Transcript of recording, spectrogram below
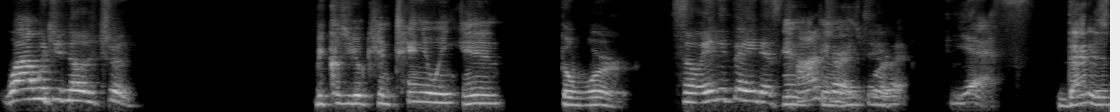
Why would you know the truth? because you're continuing in the word. So anything that's In- in contrary his to word. it, yes. That is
